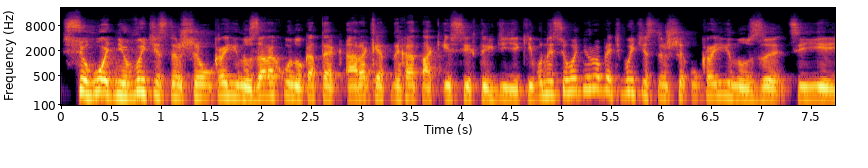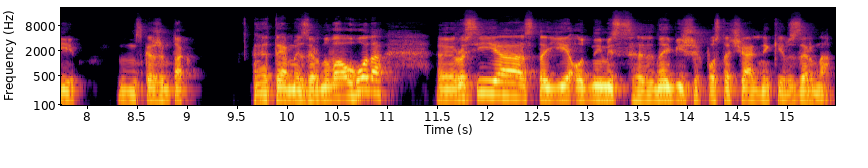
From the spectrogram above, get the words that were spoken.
сьогодні, витіснивши Україну за рахунок атак, ракетних атак і всіх тих дій, які вони сьогодні роблять, витіснивши Україну з цієї, скажімо так, е, теми зернова угода, е, Росія стає одним із найбільших постачальників зерна.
